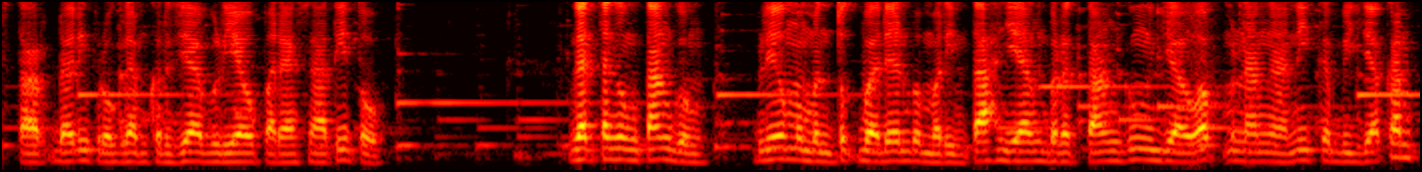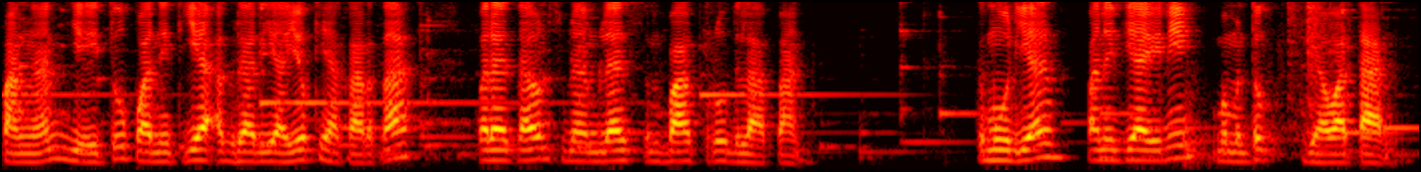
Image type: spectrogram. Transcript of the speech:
start dari program kerja beliau pada saat itu. Gak tanggung-tanggung, beliau membentuk badan pemerintah yang bertanggung jawab menangani kebijakan pangan yaitu Panitia Agraria Yogyakarta pada tahun 1948. Kemudian, panitia ini membentuk jawatan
